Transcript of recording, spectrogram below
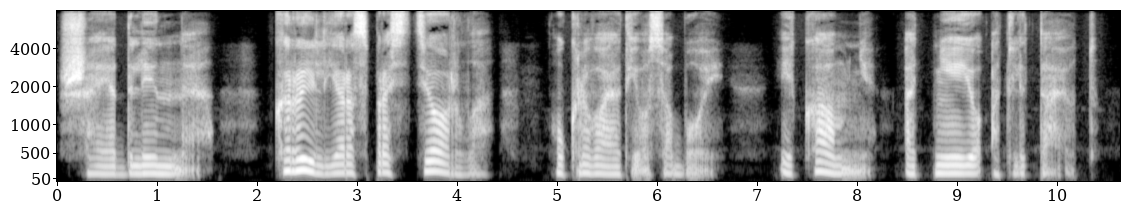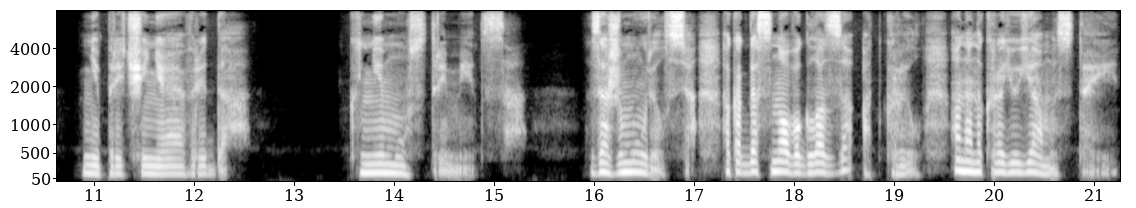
Шея длинная, крылья распростерла, укрывают его собой, и камни от нее отлетают, не причиняя вреда к нему стремится. Зажмурился, а когда снова глаза открыл, она на краю ямы стоит.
